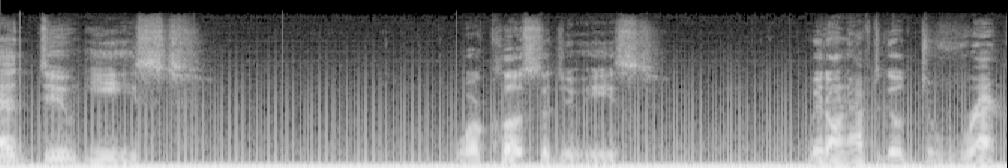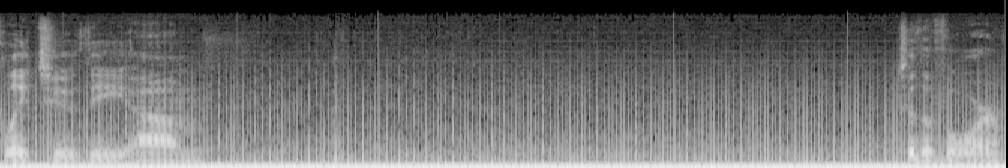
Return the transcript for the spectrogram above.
Head due east. or close to due east. We don't have to go directly to the um, to the Vor.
